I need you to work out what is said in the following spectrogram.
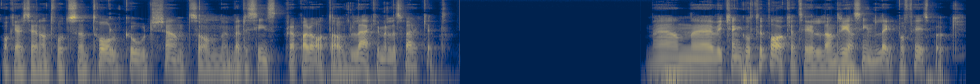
och är sedan 2012 godkänt som medicinskt preparat av Läkemedelsverket. Men eh, vi kan gå tillbaka till Andreas inlägg på Facebook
